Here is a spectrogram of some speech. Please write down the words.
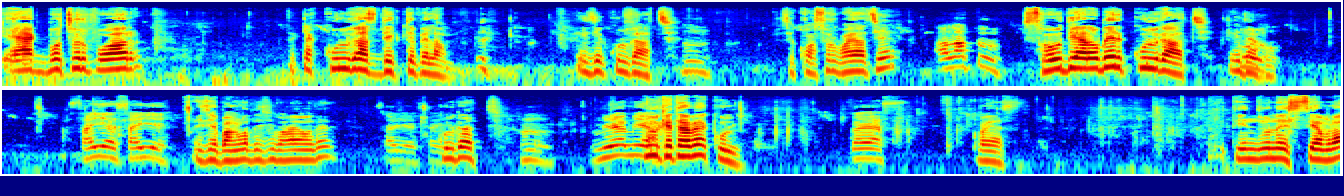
এক বছর পর একটা কুল গাছ দেখতে পেলাম এই যে কুল গাছ সে কসর ভাই আছে সৌদি আরবের কুল গাছ এই দেখো এই যে বাংলাদেশি ভাই আমাদের কুল গাছ কুল খেতে হবে কুল কয়াস কয়াস তিনজন এসছি আমরা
